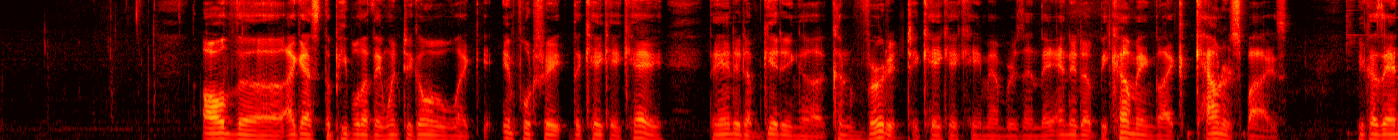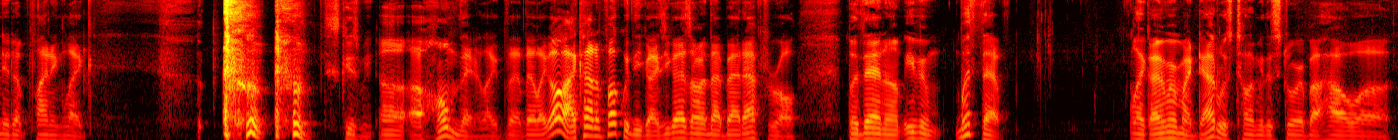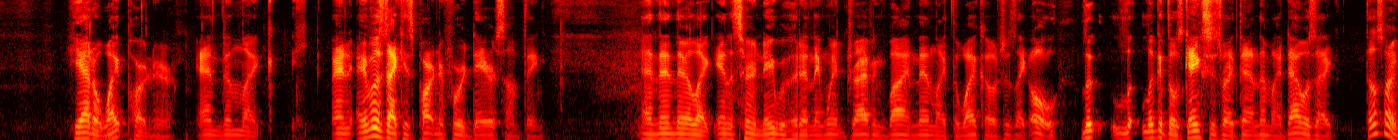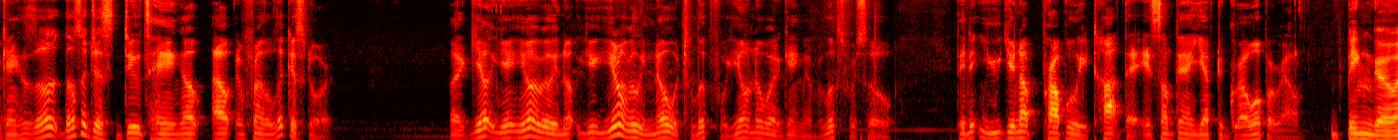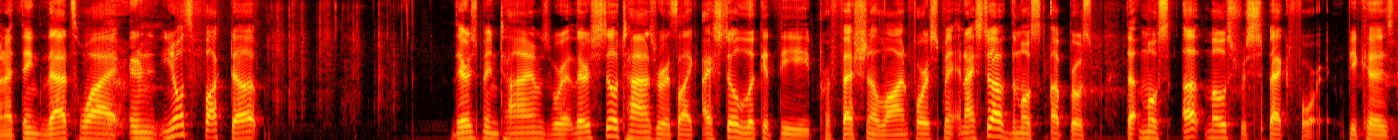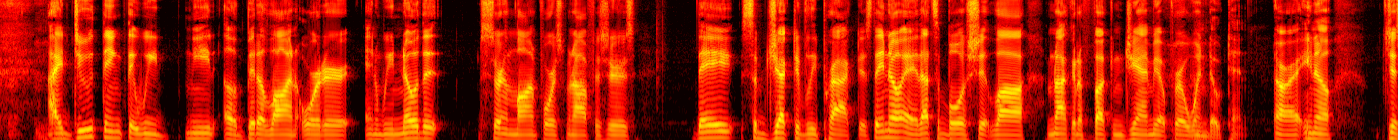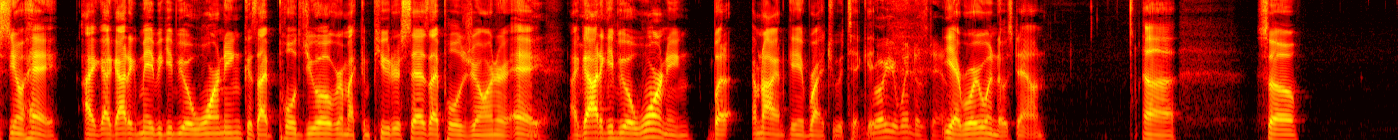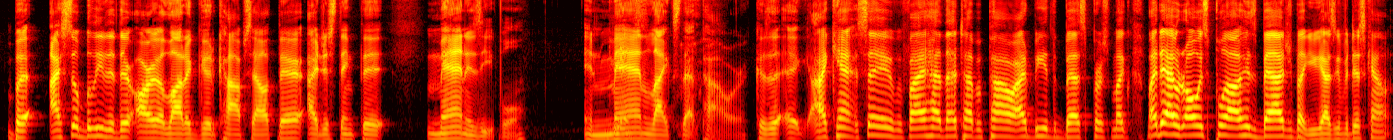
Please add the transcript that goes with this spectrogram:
all the I guess the people that they went to go like infiltrate the KKK, they ended up getting uh, converted to KKK members, and they ended up becoming like counter spies because they ended up finding like excuse me uh, a home there. Like they're like, oh, I kind of fuck with you guys. You guys aren't that bad after all. But then um, even with that, like I remember my dad was telling me the story about how uh, he had a white partner, and then like, and it was like his partner for a day or something. And then they're like in a certain neighborhood, and they went driving by, and then like the white guy was like, "Oh, look, look, look at those gangsters right there." And then my dad was like, "Those aren't gangsters. Those, those are just dudes hanging up out in front of the liquor store." Like you, you, you don't really know. You, you don't really know what to look for. You don't know what a gang member looks for. So, they didn't. You, you're not properly taught that it's something that you have to grow up around. Bingo. And I think that's why. And you know what's fucked up? There's been times where there's still times where it's like I still look at the professional law enforcement and I still have the most utmost the most utmost respect for it because I do think that we need a bit of law and order and we know that certain law enforcement officers they subjectively practice. They know, hey, that's a bullshit law. I'm not gonna fucking jam you up for a window tint. All right, you know, just you know, hey, I, I gotta maybe give you a warning because I pulled you over. My computer says I pulled you over. Hey, Yeah. I gotta give you a warning, but I'm not gonna write you a ticket. Roll your windows down. Yeah, roll your windows down. Uh, so, but I still believe that there are a lot of good cops out there. I just think that man is evil, and man Yes. likes that power. Because I can't say if I had that type of power, I'd be the best person. Like my dad would always pull out his badge, be like, "You guys give a discount."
